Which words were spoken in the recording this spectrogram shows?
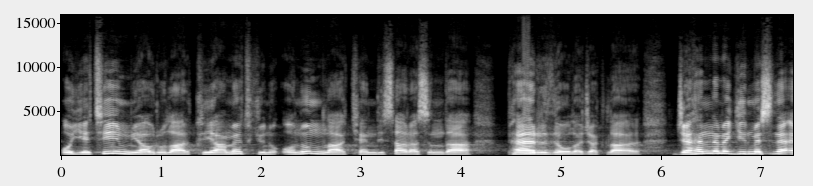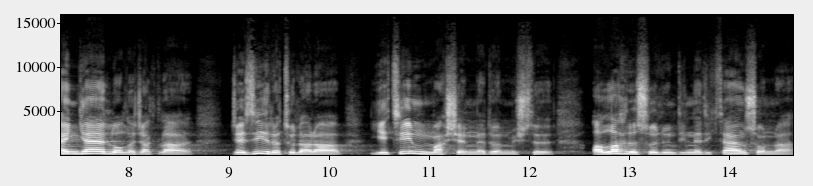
o yetim yavrular kıyamet günü onunla kendisi arasında perde olacaklar. Cehenneme girmesine engel olacaklar. Ceziretül Arab yetim mahşerine dönmüştü. Allah Resulü'nü dinledikten sonra,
